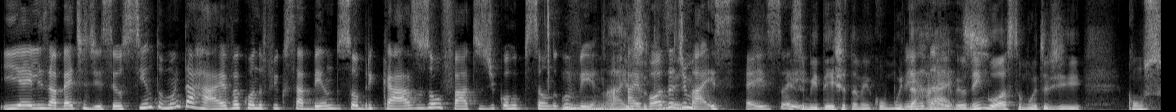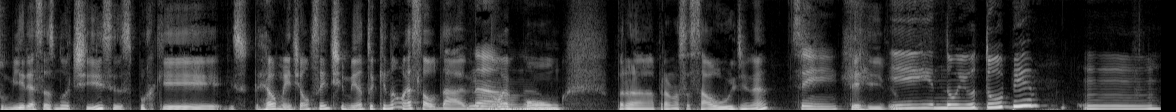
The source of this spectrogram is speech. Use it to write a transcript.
E a Elizabeth disse: Eu sinto muita raiva quando fico sabendo sobre casos ou fatos de corrupção no governo. ah, isso Raivosa também. demais. É isso aí. Isso me deixa também com muita Verdade. raiva. Eu nem gosto muito de consumir essas notícias, porque isso realmente é um sentimento que não é saudável, não, Não, é não. bom para para nossa saúde, né? Sim. Terrível. E no YouTube. hum,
